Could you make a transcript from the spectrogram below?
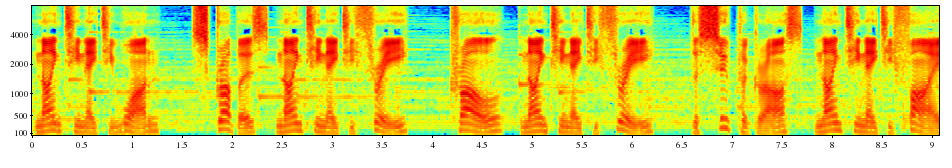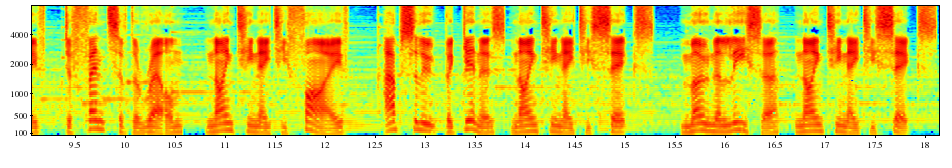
1981, Scrubbers, 1983, Krull, 1983, The Supergrass, 1985, Defense of the Realm, 1985, Absolute Beginners, 1986, Mona Lisa, 1986,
